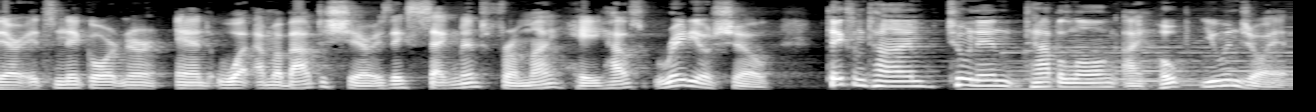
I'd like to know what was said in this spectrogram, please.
There, it's Nick Ortner, and what I'm about to share is a segment from my Hay House radio show. Take some time, tune in, tap along. I hope you enjoy it.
